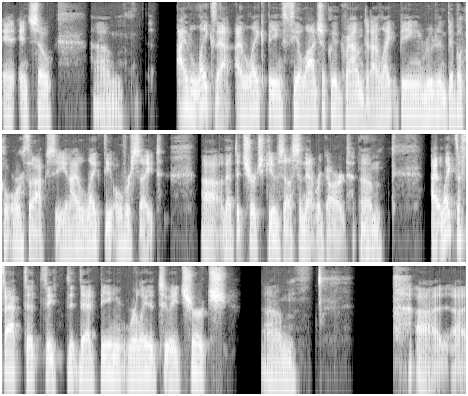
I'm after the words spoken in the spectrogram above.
and, and so. Um, I like that. I like being theologically grounded. I like being rooted in biblical orthodoxy, and I like the oversight uh, that the church gives us in that regard. Hmm. Um, I like the fact that the that being related to a church um, uh, uh,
